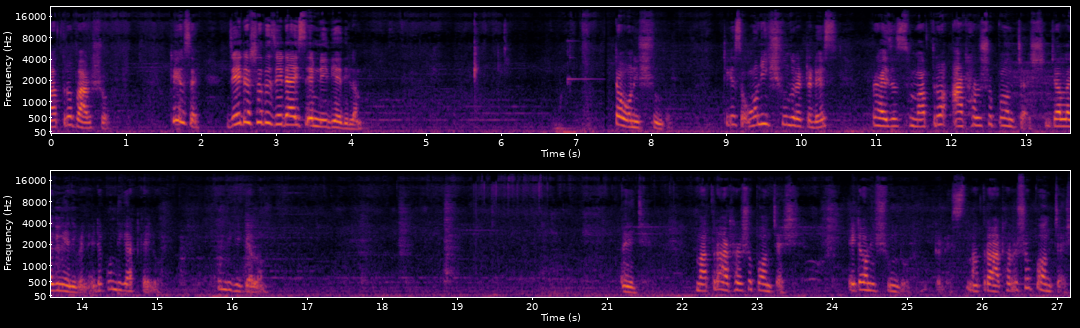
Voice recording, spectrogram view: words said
মাত্র বারোশো। ঠিক আছে? যেটার সাথে যেটা আইস এমনি দিয়ে দিলাম। এটাও অনেক সুন্দর। ঠিক আছে? অনেক সুন্দর একটা ড্রেস। প্রাইস আছে মাত্র আঠারোশো পঞ্চাশ। যার লাগে নিয়ে নেবেন। এটা কোন দিকে আটকাইলো? কোন দিকে গেল? এই যে, মাত্র আঠারোশো পঞ্চাশ। এটা অনেক সুন্দর ড্রেস মাত্র আঠারোশো পঞ্চাশ।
